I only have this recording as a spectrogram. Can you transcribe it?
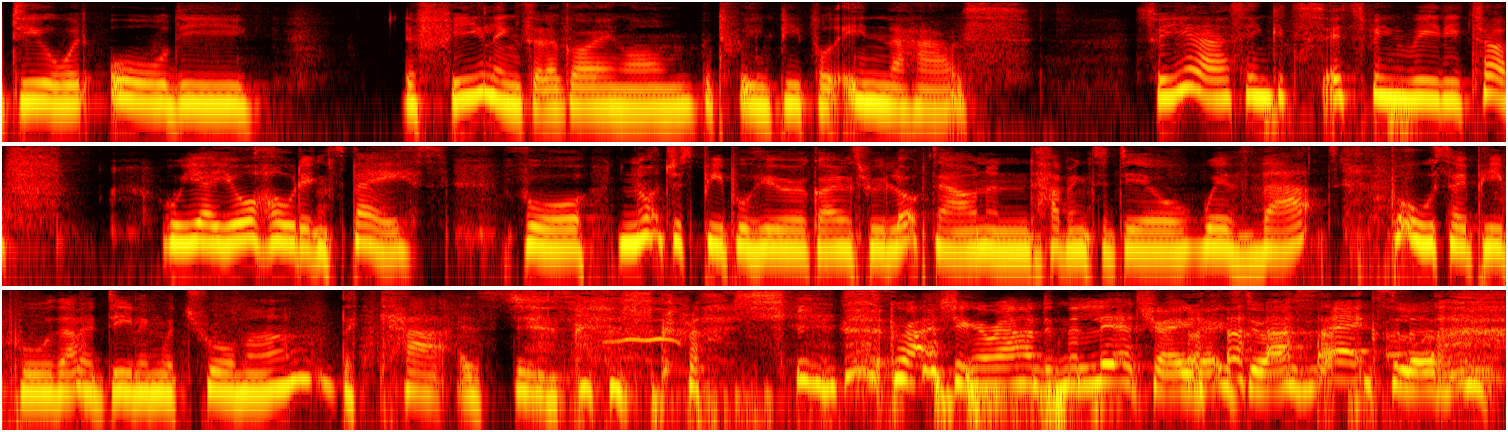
deal with all the the feelings that are going on between people in the house. So yeah, I think it's it's been really tough. Well, yeah, you're holding space for not just people who are going through lockdown and having to deal with that, but also people that are dealing with trauma. The cat is just scratching, scratching around in the litter tray next to us. Excellent.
